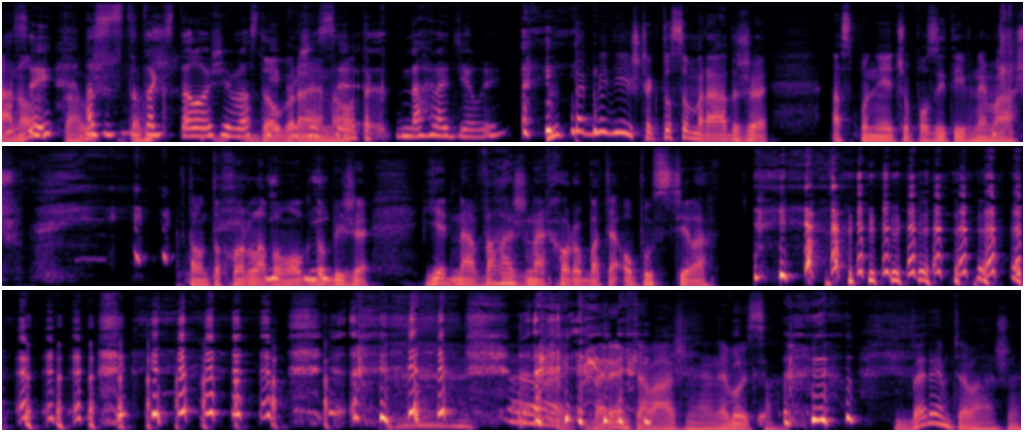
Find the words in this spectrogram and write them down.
Ano, asi, už, asi to, tak stalo, že vlastně Dobré, jako, že no, se tak, nahradili. No, tak vidíš, tak to som rád, že aspoň niečo pozitívne máš v tomto chorlavom období, že jedna vážna choroba ťa opustila. Beriem ťa vážne, neboj sa. Beriem ťa vážne.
